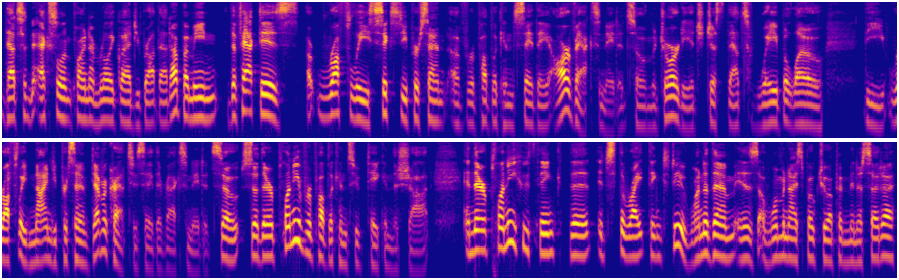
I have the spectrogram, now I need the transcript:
that's an excellent point. I'm really glad you brought that up. I mean, the fact is, uh, roughly 60% of Republicans say they are vaccinated, so a majority. It's just that's way below the roughly 90% of Democrats who say they're vaccinated. So so there are plenty of Republicans who've taken the shot, and there are plenty who think that it's the right thing to do. One of them is a woman I spoke to up in Minnesota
